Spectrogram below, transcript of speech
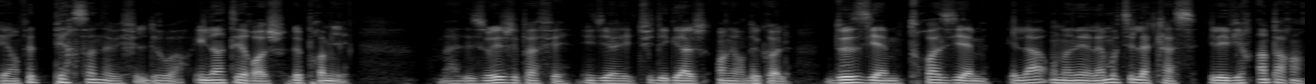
Et en fait, personne n'avait fait le devoir. Il interroge, le premier. Bah, désolé, j'ai pas fait. Il dit, allez, tu dégages en heure de colle. Deuxième, troisième. Et là, on en est à la moitié de la classe. Il les vire un par un.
